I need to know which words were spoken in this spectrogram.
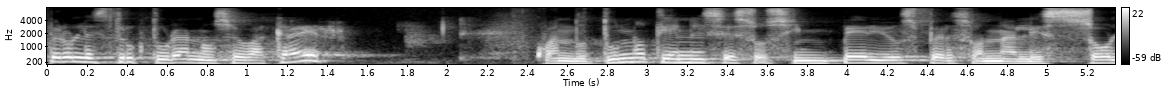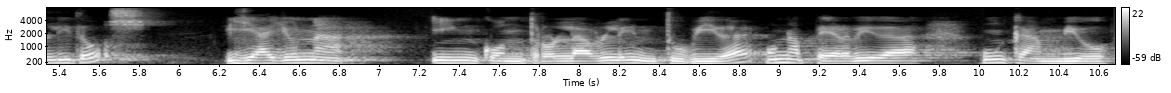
pero la estructura no se va a caer. Cuando tú no tienes esos imperios personales sólidos y hay una incontrolable en tu vida, una pérdida, un cambio,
